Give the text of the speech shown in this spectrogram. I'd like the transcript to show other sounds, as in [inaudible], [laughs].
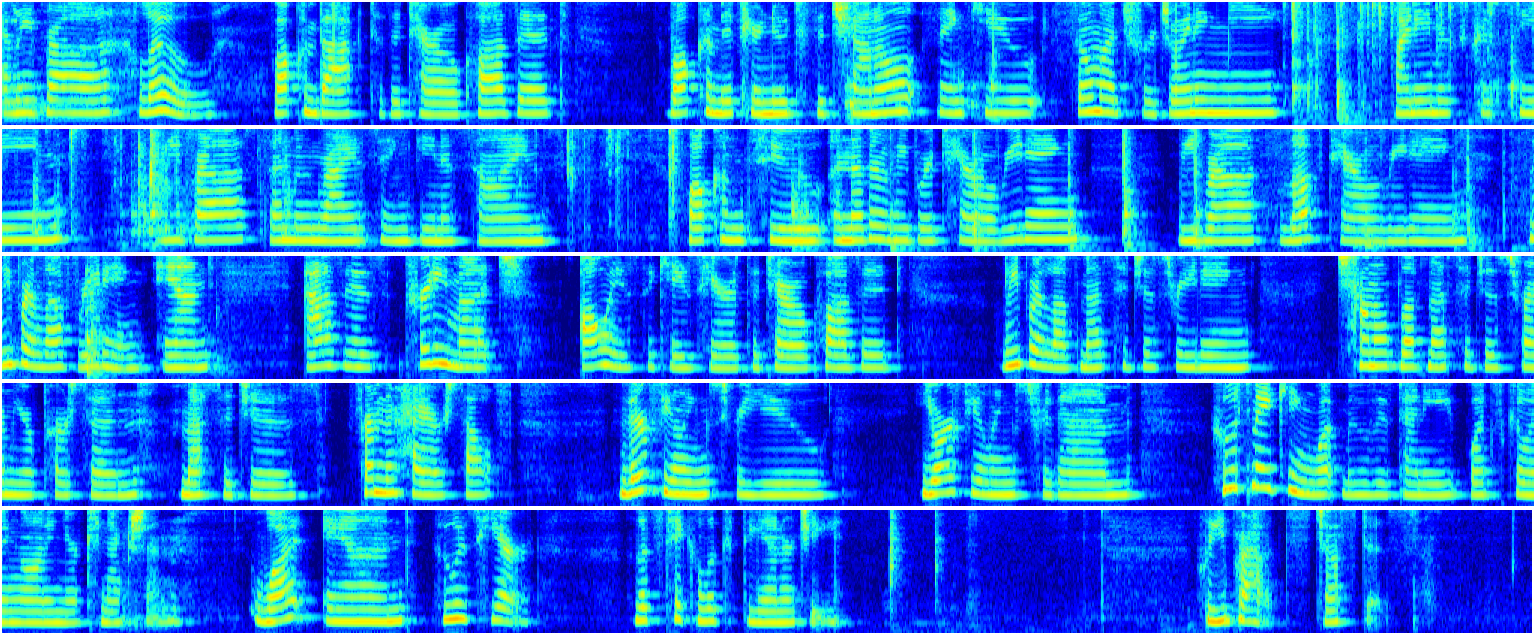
Hi Libra, hello. Welcome back to the Tarot Closet. Welcome if you're new to the channel. Thank you so much for joining me. My name is Christine, Libra, Sun, Moon, Rising, Venus signs. Welcome to another Libra Tarot reading. Libra Love Tarot reading. Libra Love reading. And as is pretty much always the case here at the Tarot Closet, Libra Love Messages reading, channeled love messages from your person, messages from their higher self, their feelings for you, your feelings for them, who's making what move, if any, what's going on in your connection, what and who is here. Let's take a look at the energy. Libra, it's justice.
